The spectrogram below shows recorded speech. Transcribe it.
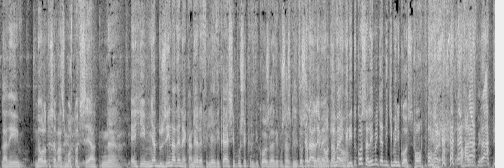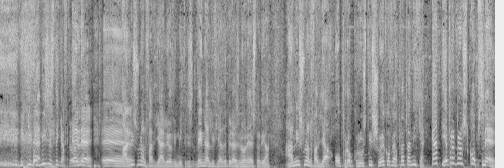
Δηλαδή, με όλο το σεβασμό στο Θησέα. Ναι. Έχει μια ντουζίνα, δεν έκανε. Ναι, ρε φίλε, ειδικά εσύ που είσαι κριτικός, δηλαδή που σας γλίτωσε Τι να από το λέμε, μηνόταυρο. είμαι κριτικός, αλλά είμαι και αντικειμενικός. Πω, πω, ρε. Άλλωστε, οι κριτικοί θυμίζεστε γι' αυτό. Ε, ρε. ναι, ε. Αν ήσουν αλφαδιά, λέει ο Δημήτρης, δεν είναι αλήθεια, δεν πειράζει, είναι ωραία ιστορία. Αν ήσουν αλφαδιά, ο προκρούστης σου έκοβε απλά τα νύχια. Κάτι έπρεπε να σκόψει. Ναι.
